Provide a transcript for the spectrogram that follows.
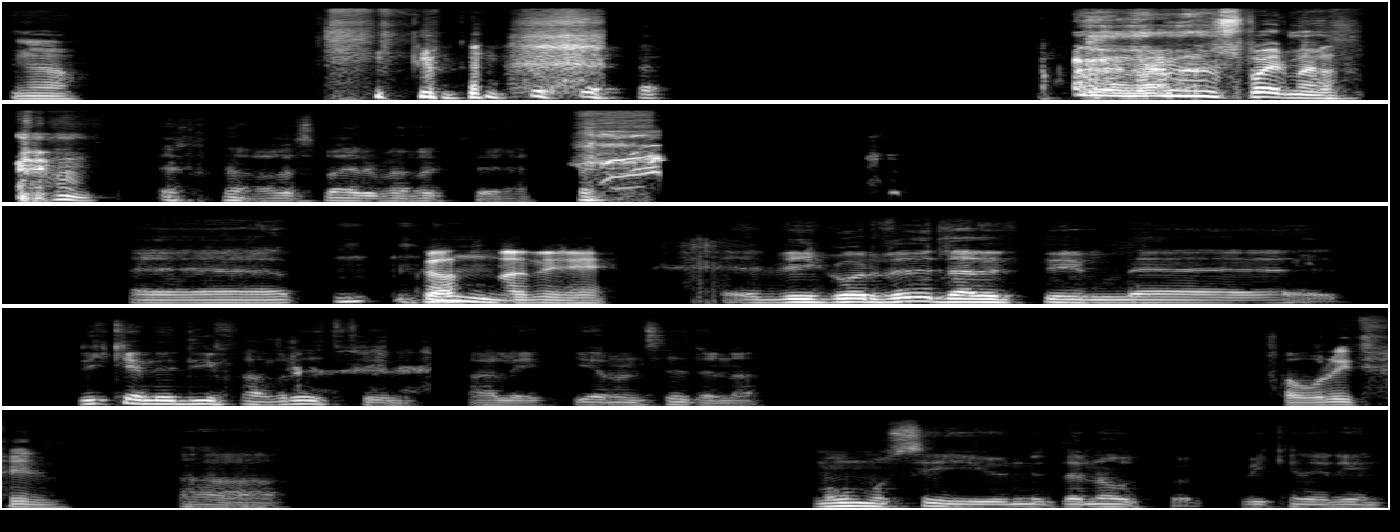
Ja. Spiderman. ja, Spiderman också ja. Eh, Skrattar ni? Vi går vidare till... Eh, vilken är din favoritfilm, Ali, genom tiderna? Favoritfilm. Ja. Momo ser ju The Notebook. Vilken är din?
